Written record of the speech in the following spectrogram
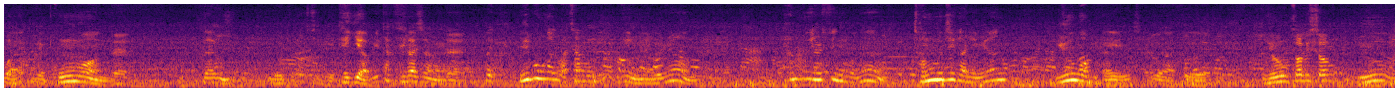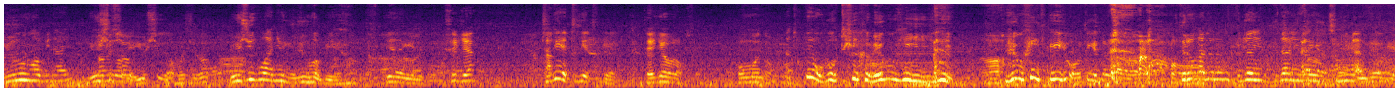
뭐야 그 공무원, 네. 그다음에 뭐 저기 대기업 이 딱 세 가지잖아요. 네. 그러니까 일본과도 마찬가지 게 뭐냐면 한국이 할 수 있는 거는 전문직 아니면 유흥업 아니 뭐야 그 유흥 서비스업? 유, 유흥업이나 유식업이에요 유식업. 요식업? 유식업 아니면 유흥업이에요. 이런 얘기를 세 개야? 두 개, 두 개, 두 개. 대기업은 없어요. 공무원도 없고. 아, 특별히 어떻게 그 외국인이 어. 외국인 대기업 어떻게 들어가요? 들어가더라도 부장 부장 이상 진입이 안 돼요, 그게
